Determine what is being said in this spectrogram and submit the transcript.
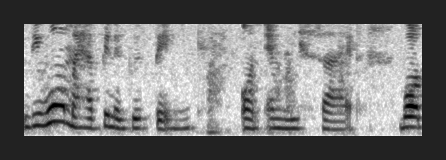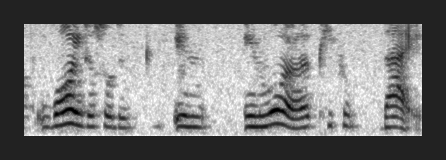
the war might have been a good thing on Emily's side, but war is also the in in war people die.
